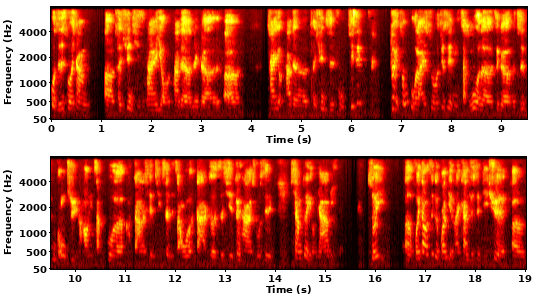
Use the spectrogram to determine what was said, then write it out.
或者是说像呃腾讯其实它也有它的那个呃，它有它的腾讯支付，其实。对中国来说，就是你掌握了这个支付工具，然后你掌握了很大的现金，甚至掌握了很大的个资，其实对他来说是相对有压力的。所以，呃，回到这个观点来看，就是的确，呃，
